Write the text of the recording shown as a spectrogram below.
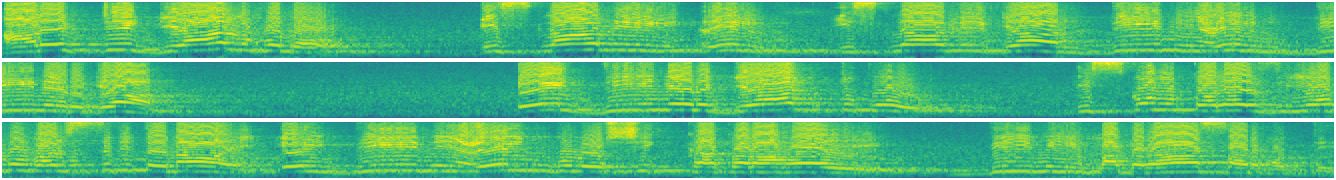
আরেকটি জ্ঞান হলো ইসলামী ইলম, ইসলামী জ্ঞান, দিন ইলম দিন দিনের জ্ঞান। এই দিনের জ্ঞানটুকু স্কুল, কলেজ, ইউনিভার্সিটিতে নয়, এই দিন এলমগুলো শিক্ষা করা হয় দিনই মাদ্রাসার মধ্যে।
